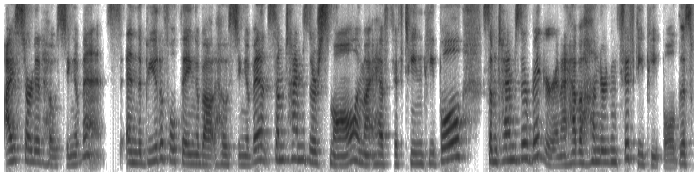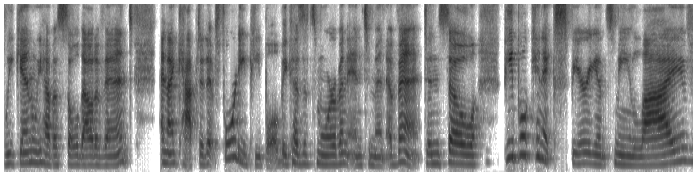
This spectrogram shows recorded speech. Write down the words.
I started hosting events. And the beautiful thing about hosting events, sometimes they're small. I might have 15 people, sometimes they're bigger, and I have 150 people. This weekend, we have a sold out event, and I capped it at 40 people because it's more of an intimate event. And so people can experience me live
